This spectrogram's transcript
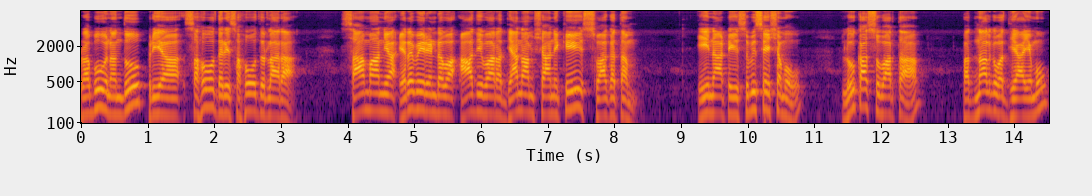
ప్రభువునందు ప్రియ సహోదరి సహోదరులారా సామాన్య ఇరవై రెండవ ఆదివార ధ్యానాంశానికి స్వాగతం. ఈనాటి సువిశేషము లూకాసు వార్త పద్నాలుగవ అధ్యాయము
